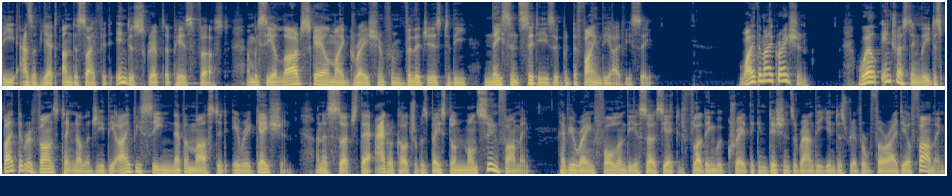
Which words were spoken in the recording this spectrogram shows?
the as of yet undeciphered Indus script, appears first, and we see a large scale migration from villages to the nascent cities that would define the IVC. Why the migration? Well, interestingly, despite their advanced technology, the IVC never mastered irrigation, and as such, their agriculture was based on monsoon farming, Heavy rainfall and the associated flooding would create the conditions around the Indus River for ideal farming.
